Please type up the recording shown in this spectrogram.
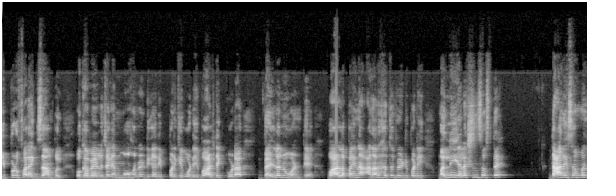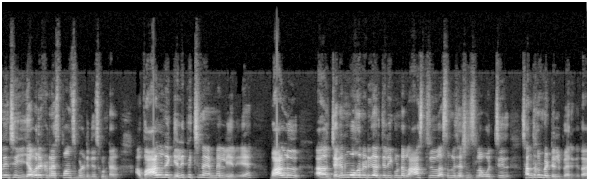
ఇప్పుడు ఫర్ ఎగ్జాంపుల్ ఒకవేళ జగన్మోహన్ రెడ్డి గారు ఇప్పటికీ కూడా ఇవాళకి కూడా వెళ్ళను అంటే వాళ్ళపైన అనర్హత వేటుపడి మళ్ళీ ఎలక్షన్స్ వస్తే దానికి సంబంధించి ఎవరికి రెస్పాన్సిబిలిటీ తీసుకుంటారు? వాళ్ళని గెలిపించిన ఎమ్మెల్యేలే వాళ్ళు జగన్మోహన్ రెడ్డి గారు తెలియకుండా లాస్ట్ అసెంబ్లీ సెషన్స్లో వచ్చి సంతకం పెట్టి వెళ్ళిపోయారు కదా?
